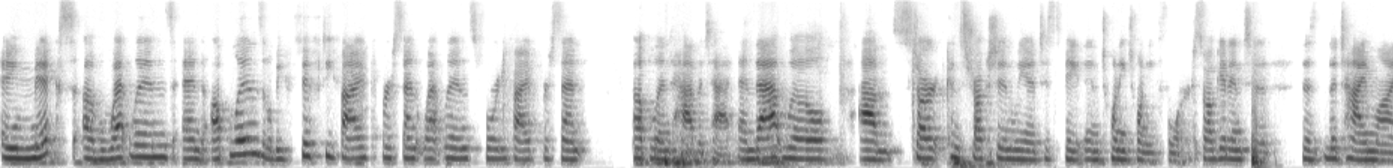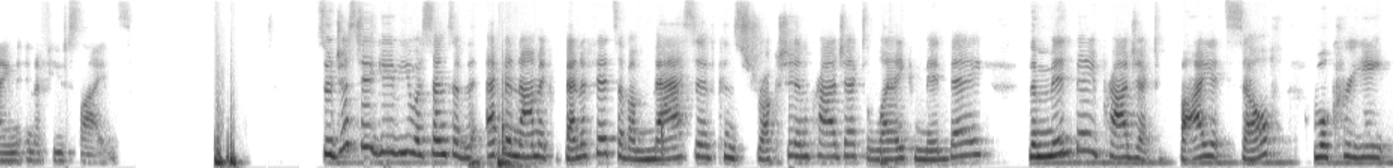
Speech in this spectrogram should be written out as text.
a mix of wetlands and uplands. It'll be 55% wetlands, 45% upland habitat, and that will um, start construction, we anticipate in 2024. So I'll get into the, the timeline in a few slides. So just to give you a sense of the economic benefits of a massive construction project like Mid-Bay, the Mid-Bay project by itself will create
